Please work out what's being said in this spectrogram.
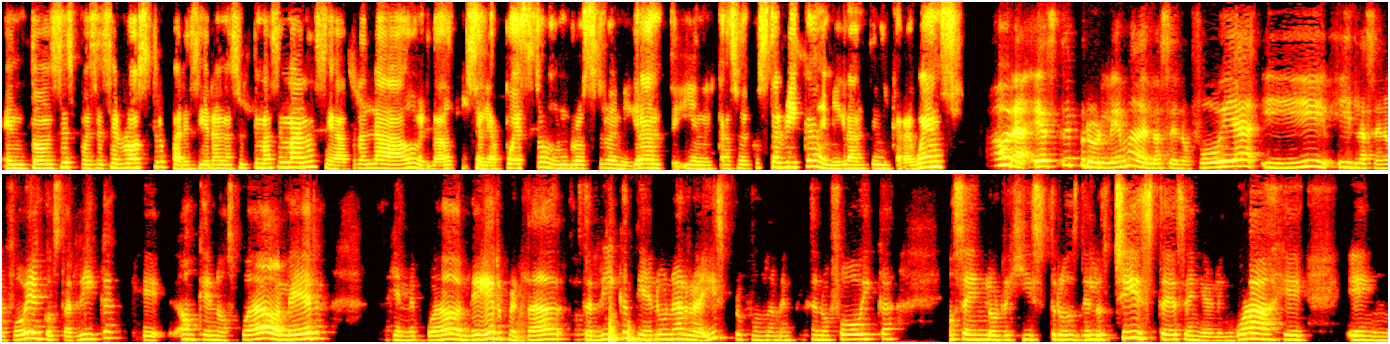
Entonces, pues ese rostro pareciera en las últimas semanas se ha trasladado, ¿verdad? Se le ha puesto un rostro de migrante y en el caso de Costa Rica, de migrante nicaragüense. Ahora, este problema de la xenofobia y, y la xenofobia en Costa Rica, que aunque nos pueda doler, quien le pueda doler, ¿verdad? Costa Rica tiene una raíz profundamente xenofóbica en los registros de los chistes, en el lenguaje, en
